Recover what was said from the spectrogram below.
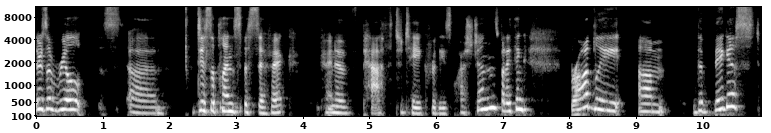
there's a real uh, discipline specific kind of path to take for these questions. But I think broadly, um, the biggest,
